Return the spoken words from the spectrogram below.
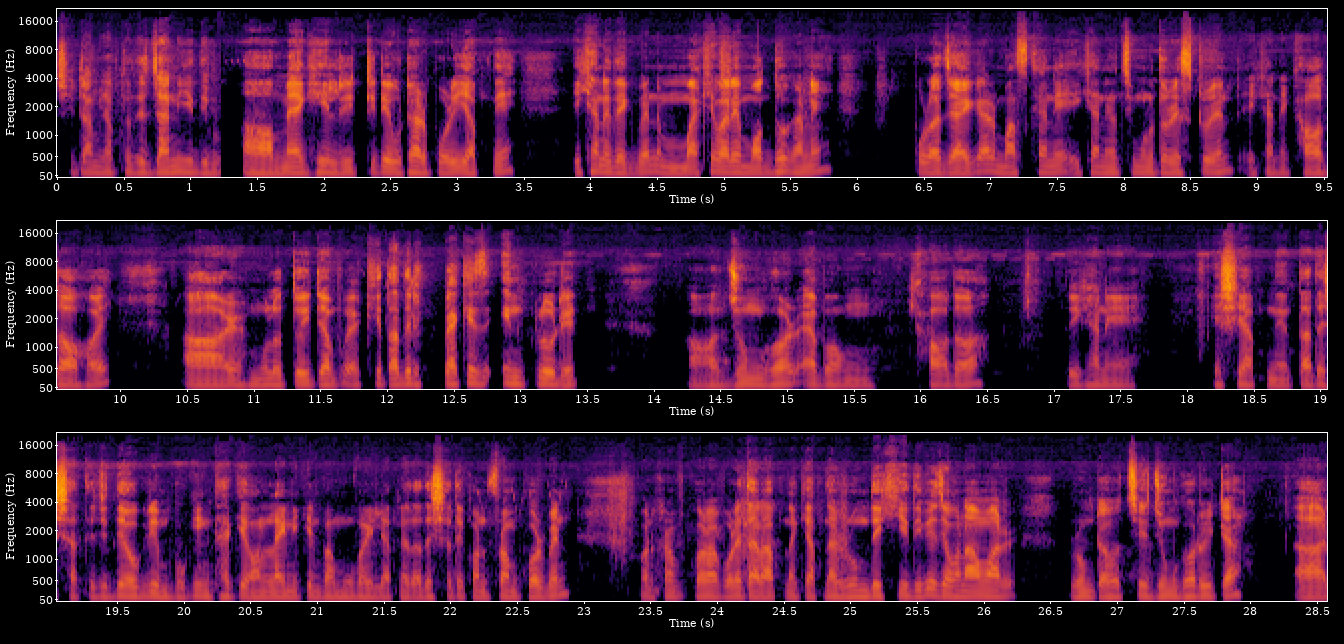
সেটা আমি আপনাদের জানিয়ে দিব। ম্যাগ হিল রিট্রিটে ওঠার পরেই আপনি এখানে দেখবেন একেবারে মধ্যখানে পোড়া জায়গার মাঝখানে এখানে হচ্ছে মূলত রেস্টুরেন্ট এখানে খাওয়া দাওয়া হয়। আর মূলত এটা তাদের প্যাকেজ ইনক্লুডেড জুম ঘর এবং খাওয়া দাওয়া তো এখানে এসে আপনি তাদের সাথে যদি অগ্রিম বুকিং থাকে অনলাইনে কিংবা মোবাইলে আপনি তাদের সাথে কনফার্ম করবেন। কনফার্ম করার পরে তারা আপনাকে আপনার রুম দেখিয়ে দিবে। যেমন আমার রুমটা হচ্ছে জুম ঘর ওইটা। আর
